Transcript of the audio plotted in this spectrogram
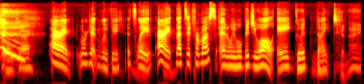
Okay. All right, we're getting loopy. It's late. All right, that's it from us, and we will bid you all a good night. Good night.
